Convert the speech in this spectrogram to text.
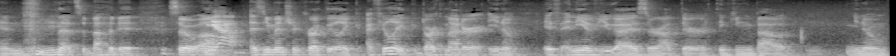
and that's about it. So, um, yeah. as you mentioned correctly, like I feel like dark matter. You know, if any of you guys are out there thinking about, you know,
